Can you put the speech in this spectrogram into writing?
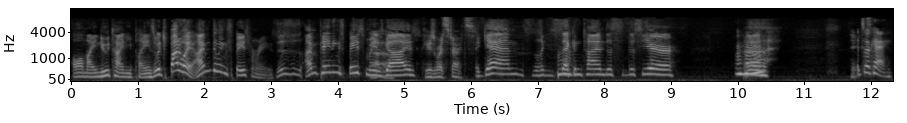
all my new tiny planes. Which, by the way, I'm doing Space Marines. This is I'm painting Space Marines, Uh-oh. guys. here's where it starts. Again, this is like the second time this this year. Mhm. Uh, it's okay.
